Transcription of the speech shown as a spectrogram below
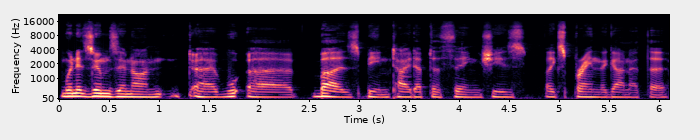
when it zooms in on uh, uh, Buzz being tied up to the thing, she's like spraying the gun at the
